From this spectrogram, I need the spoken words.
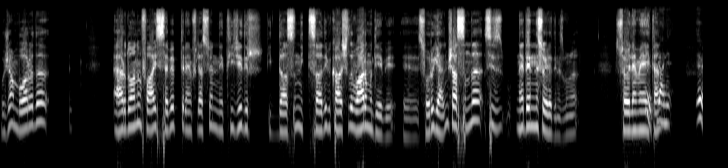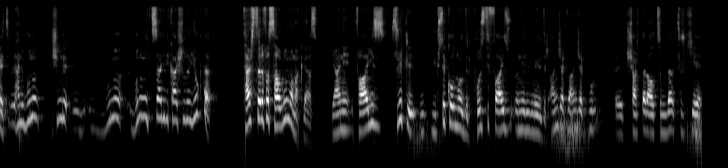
Hocam bu arada Erdoğan'ın faiz sebeptir, enflasyon neticedir iddiasının iktisadi bir karşılığı var mı diye bir e, soru gelmiş. Aslında siz nedenini söylediniz bunu söylemeye evet, iten. Yani evet hani bunun şimdi e, bunu bunun iktisadi bir karşılığı yok da ters tarafa savrulmamak lazım. Yani faiz sürekli yüksek olmalıdır. Pozitif faiz önerilmelidir. Ancak ve ancak bu e, şartlar altında Türkiye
